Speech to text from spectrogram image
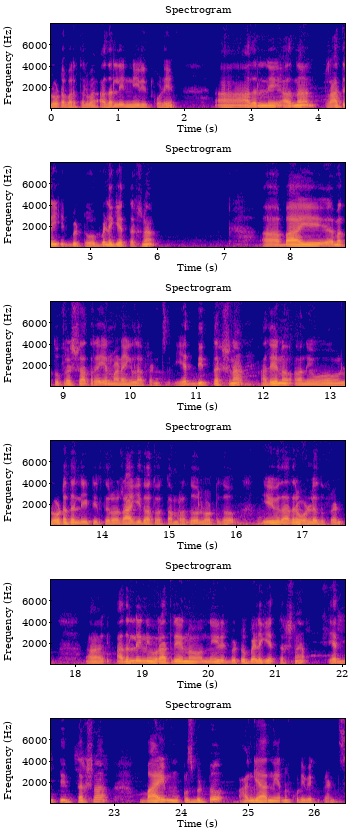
ಲೋಟ ಬರುತ್ತಲ್ವ ಅದರಲ್ಲಿ ನೀರು ಇಟ್ಕೊಳ್ಳಿ ಆ, ಅದರಲ್ಲಿ ಅದನ್ನ ರಾತ್ರಿ ಇಟ್ಬಿಟ್ಟು ಬೆಳಿಗ್ಗೆ ಎದ್ದ ತಕ್ಷಣ ಬಾಯಿ ಮತ್ತು ಫ್ರೆಶ್ ಆ ಥರ ಏನು ಮಾಡೋಂಗಿಲ್ಲ ಫ್ರೆಂಡ್ಸ್ ಎದ್ದಿದ ತಕ್ಷಣ ಅದೇನು ನೀವು ಲೋಟದಲ್ಲಿ ಇಟ್ಟಿರ್ತಿರೋ ರಾಗಿದು ಅಥವಾ ತಾಮ್ರದ್ದು ಲೋಟದ್ದು ಇವುದಾದರೆ ಒಳ್ಳೆಯದು ಫ್ರೆಂಡ್ಸ್ ಅದರಲ್ಲಿ ನೀವು ರಾತ್ರಿ ಏನು ನೀರಿಟ್ಬಿಟ್ಟು ಬೆಳಿಗ್ಗೆ ಎದ್ದ ತಕ್ಷಣ, ಎದ್ದಿದ ತಕ್ಷಣ ಬಾಯಿ ಮುಕ್ಕಿಸ್ಬಿಟ್ಟು ಹಂಗೆ ಆ ನೀರನ್ನ ಕುಡಿಬೇಕು ಫ್ರೆಂಡ್ಸ್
